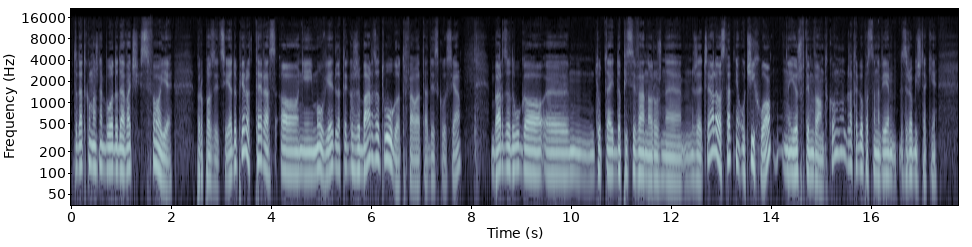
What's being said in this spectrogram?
W dodatku można było dodawać swoje propozycje. Ja dopiero teraz o niej mówię, dlatego że bardzo długo trwała ta dyskusja. Bardzo długo e, tutaj dopisywano różne rzeczy, ale ostatnio ucichło już w tym wątku, no, dlatego postanowiłem zrobić takie E,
